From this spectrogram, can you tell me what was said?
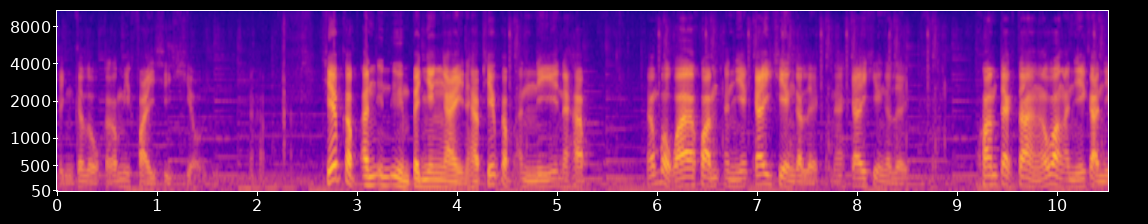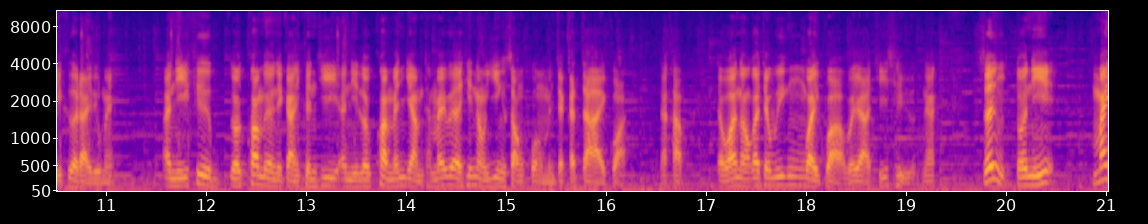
เป็นกระโหลกแล้วก็มีไฟสีเขียวนะครับ เทียบกับอันอื่นๆเป็นยังไงนะครับ เทียบกับอันนี้นะครับ ต้องบอกว่าความอันนี้ใกล้เคียงกันเลยนะใกล้เคียงกันเลย ความแตกต่างระหว่างอันนี้กับอันนี้คืออะไรรู้ไหมอันนี้คือลดความเร็วในการเคลื่อนที่อันนี้ลดความแม่นยำทำให้เวลาที่น้องยิงซองควงมันจะกระจายกว่านะครับแต่ว่าน้องก็จะวิ่งไวกว่าเวลาที่ถือนะซึ่งตัวนี้ไม่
